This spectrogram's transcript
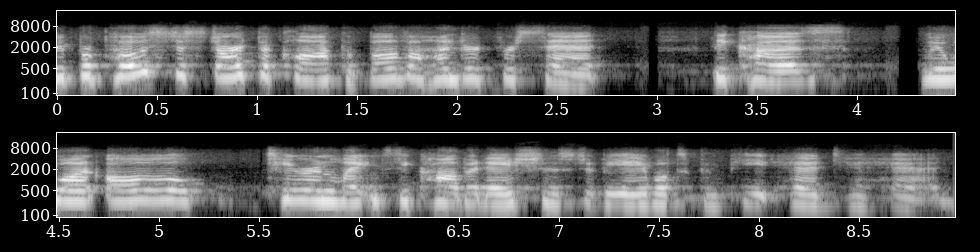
We propose to start the clock above 100% because we want all tier and latency combinations to be able to compete head to head.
